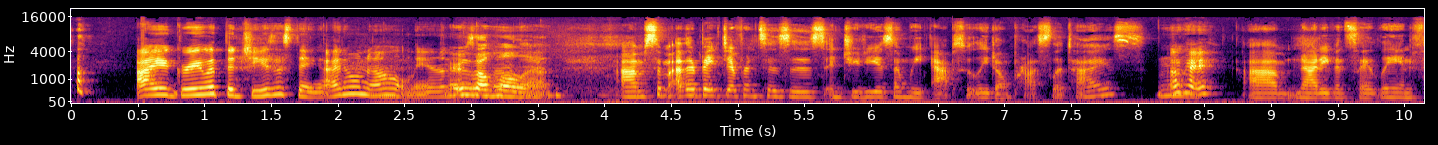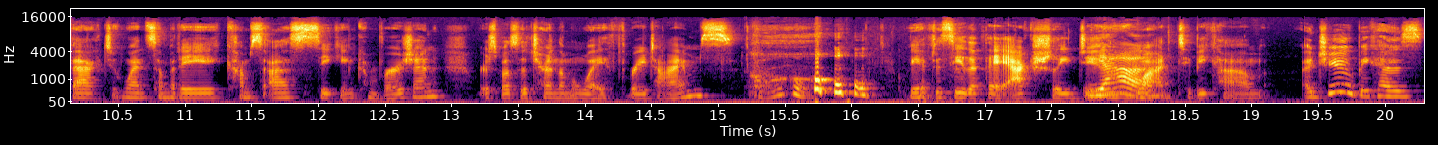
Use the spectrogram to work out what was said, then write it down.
I agree with the Jesus thing. I don't know, man. There's a whole lot. Um, some other big differences is in Judaism, we absolutely don't proselytize. Okay. Um, not even slightly. In fact, when somebody comes to us seeking conversion, we're supposed to turn them away three times. Oh. We have to see that they actually do Yeah. want to become a Jew because,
